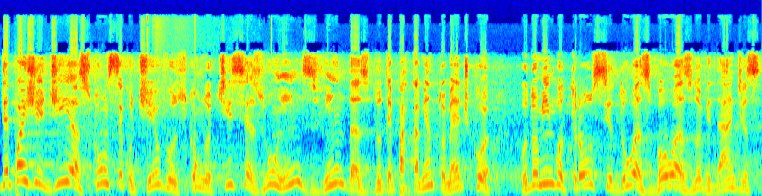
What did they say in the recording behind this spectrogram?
Depois de dias consecutivos com notícias ruins vindas do departamento médico, o domingo trouxe duas boas novidades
